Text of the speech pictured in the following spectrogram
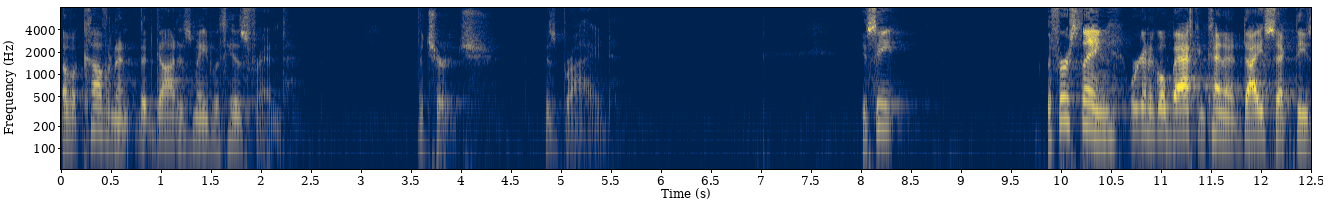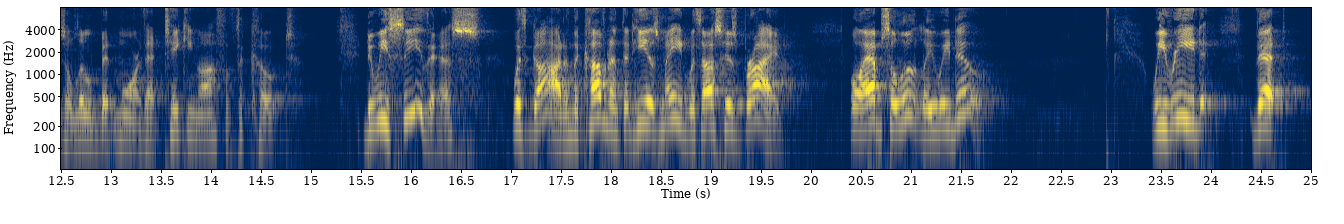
of a covenant that God has made with his friend, the church, his bride. You see, the first thing, we're going to go back and kind of dissect these a little bit more that taking off of the coat. Do we see this with God and the covenant that He has made with us, His bride? Well, absolutely, we do. We read that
